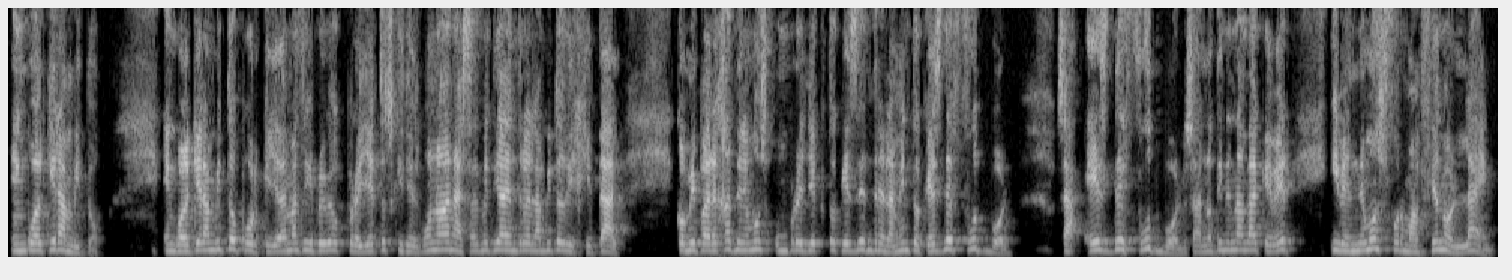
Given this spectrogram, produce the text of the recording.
en cualquier ámbito. En cualquier ámbito, porque yo además de propios proyectos que dices, bueno, Ana, estás metida dentro del ámbito digital. Con mi pareja tenemos un proyecto que es de entrenamiento, que es de fútbol. O sea, es de fútbol, o sea, no tiene nada que ver y vendemos formación online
